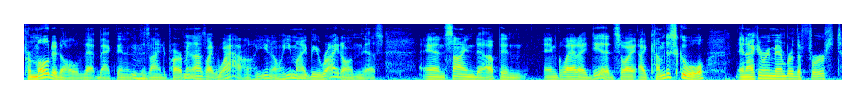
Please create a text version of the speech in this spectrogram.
promoted all of that back then in the design department. And I was like, wow, you know, he might be right on this, and signed up and and glad I did. So I, I come to school, and I can remember the first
